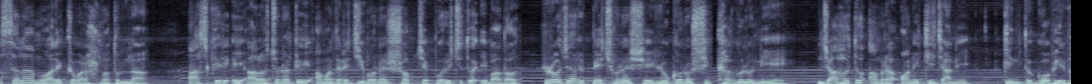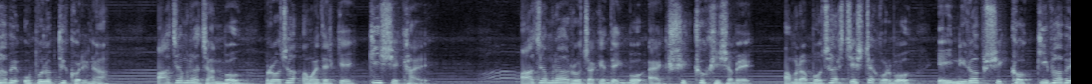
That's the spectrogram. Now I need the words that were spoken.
আসসালামু আলাইকুম রহমতুল্লাহ। আজকের এই আলোচনাটি আমাদের জীবনের সবচেয়ে পরিচিত ইবাদত, রোজার পেছনের সেই লুকোনো শিক্ষাগুলো নিয়ে। যা হয়তো আমরা অনেকেই জানি, কিন্তু গভীরভাবে উপলব্ধি করি না। আজ আমরা জানব রোজা আমাদেরকে কি শেখায়। আজ আমরা রোজাকে দেখব এক শিক্ষক হিসাবে। আমরা বোঝার চেষ্টা করব এই নীরব শিক্ষক কীভাবে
